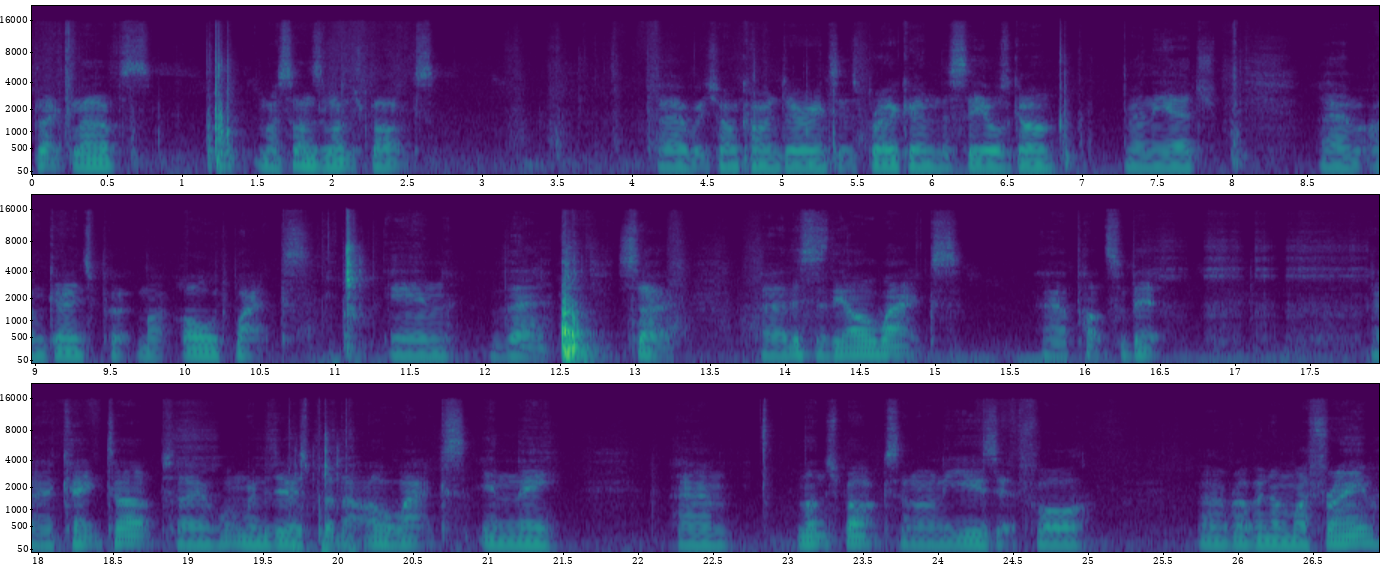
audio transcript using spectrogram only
black gloves, my son's lunchbox, uh, which I'm commandeering because it's broken, the seal's gone around the edge. Um, I'm going to put my old wax in there. So, uh, this is the old wax, uh, pot's a bit uh, caked up, so what I'm going to do is put that old wax in the um, lunchbox and I'm going to use it for uh, rubbing on my frame,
